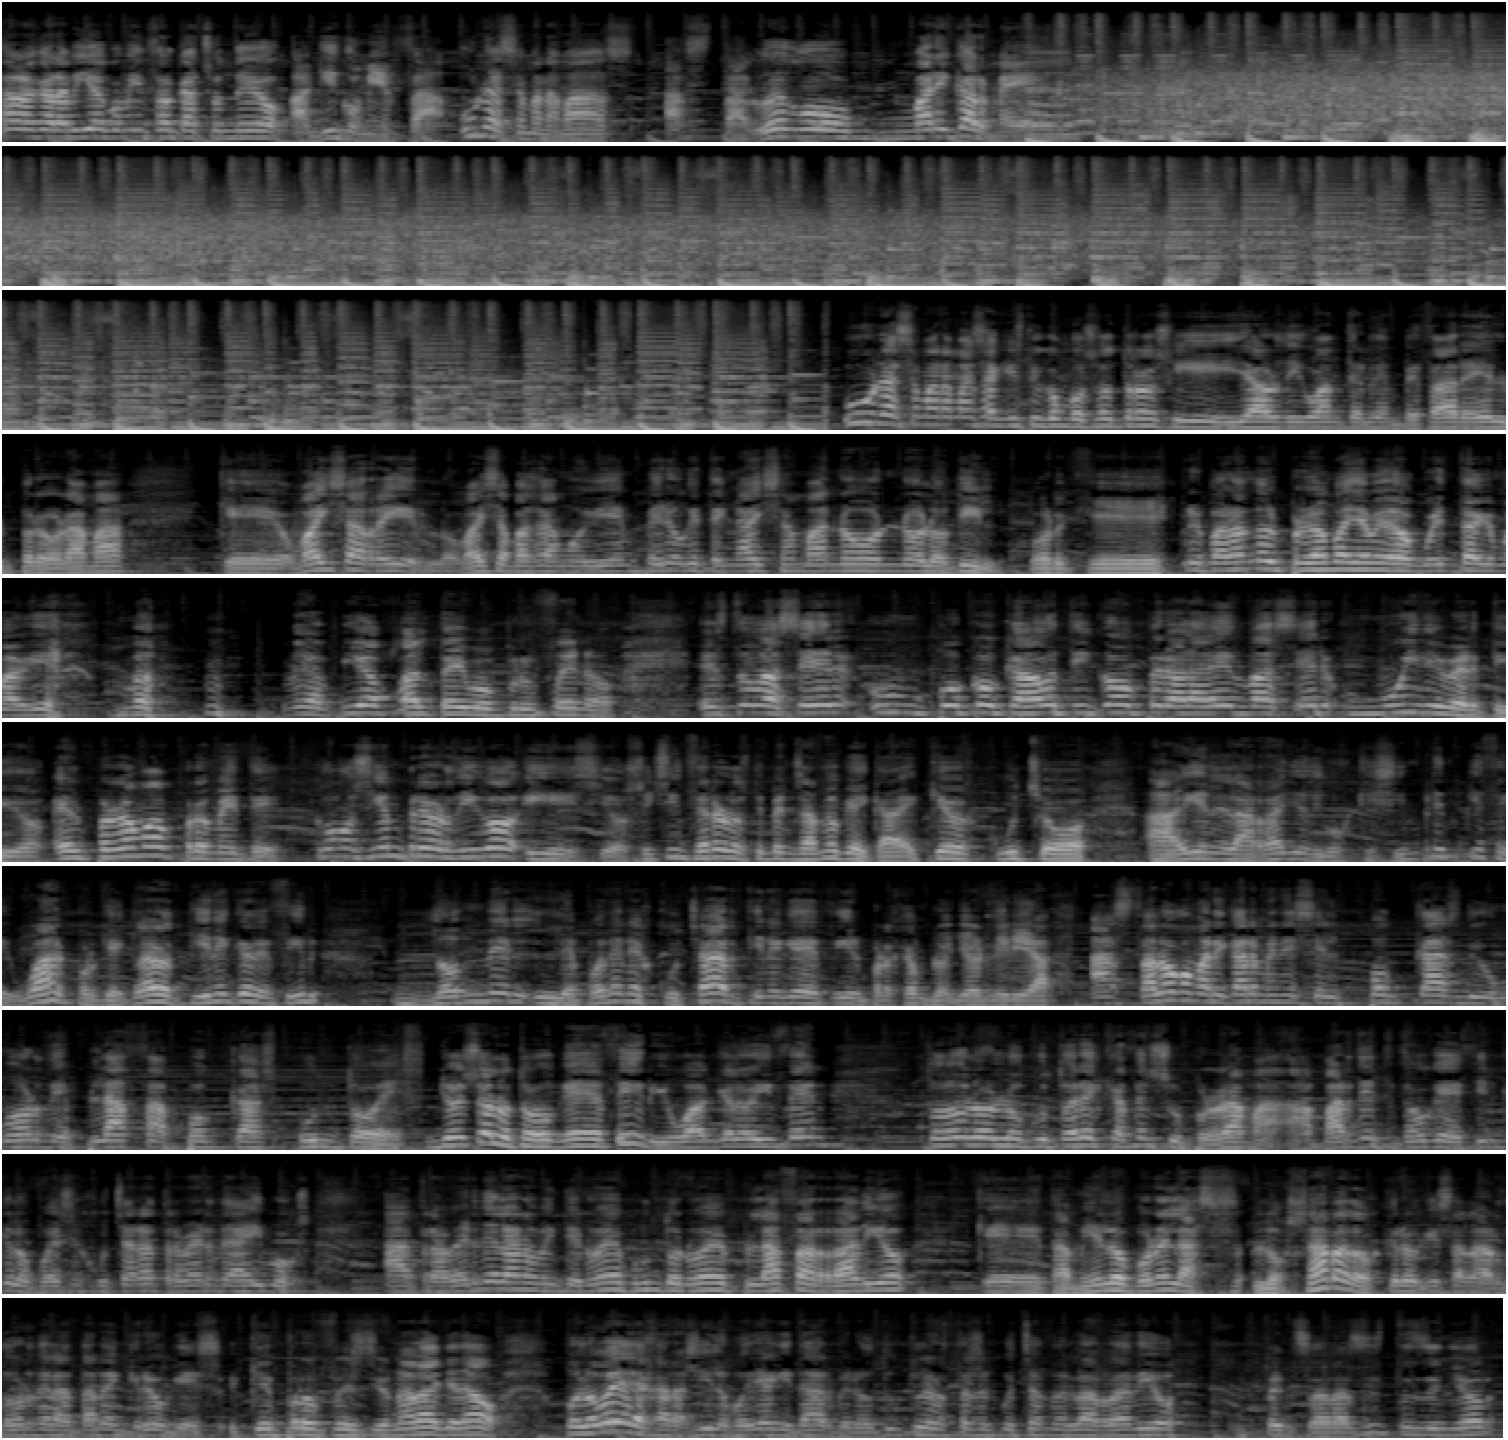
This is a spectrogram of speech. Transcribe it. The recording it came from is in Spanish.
Comienza la garabía, comienza el cachondeo. Aquí comienza una semana más. Hasta luego, Mari Carmen. Una semana más aquí estoy con vosotros y ya os digo antes de empezar el programa que os vais a reír, lo vais a pasar muy bien, pero que tengáis a mano nolotil, porque preparando el programa ya me he dado cuenta que me había me hacía falta ibuprofeno. Esto va a ser un poco caótico, pero a la vez va a ser muy divertido. El programa promete. Como siempre os digo, y si os soy sincero, lo estoy pensando que cada vez que escucho a alguien en la radio digo que siempre empieza igual, porque claro, tiene que decir dónde le pueden escuchar. Tiene que decir, por ejemplo, yo os diría, hasta luego Mari Carmen es el podcast de humor de plazapodcast.es. Yo eso lo tengo que decir, igual que lo dicen todos los locutores que hacen su programa. Aparte, te tengo que decir que lo puedes escuchar a través de iBox, a través de la 99.9 Plaza Radio, que también lo pone los sábados, creo que es a las 2 de la tarde, creo que es. Qué profesional ha quedado. Pues lo voy a dejar así, lo podía quitar, pero tú que lo estás escuchando en la radio, pensarás, este señor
